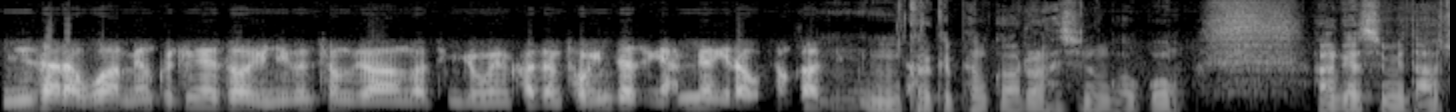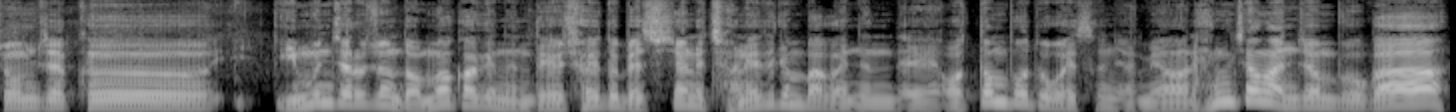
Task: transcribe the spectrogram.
인사라고 하면 그 중에서 윤희근 청장 같은 경우에는 가장 적임자 중에 한 명이라고 평가됩니다. 음, 그렇게 평가를 하시는 거고 알겠습니다. 좀 이제 그 이 문제로 좀 넘어가겠는데요. 저희도 며칠 전에 전해드린 바가 있는데 어떤 보도가 있었냐면 행정안전부가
